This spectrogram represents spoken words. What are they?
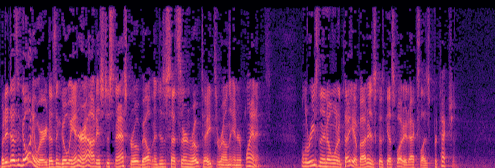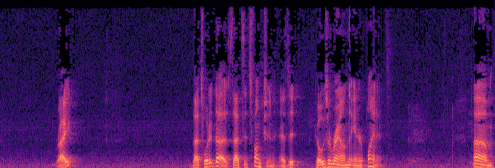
But it doesn't go anywhere. It doesn't go in or out. It's just an asteroid belt, and it just sits there and rotates around the inner planets. Well, the reason they don't want to tell you about it is because guess what? It acts as protection. Right? That's what it does. That's its function as it goes around the inner planets. Um,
